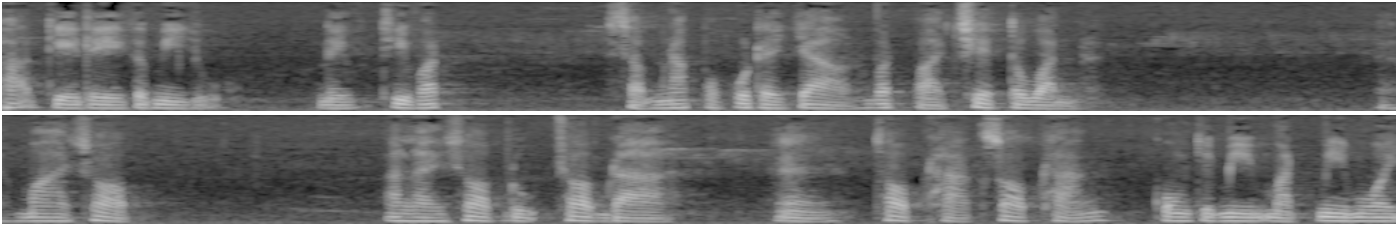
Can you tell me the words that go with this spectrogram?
พระเกเรก็มีอยู่ ในที่วัดสำนักพระพุทธเจ้า วัดป่าเชตตะวัน มาชอบ อะไรชอบดุชอบดา่าชอบถากชอบถาง คงจะมีหมัดมีมวย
